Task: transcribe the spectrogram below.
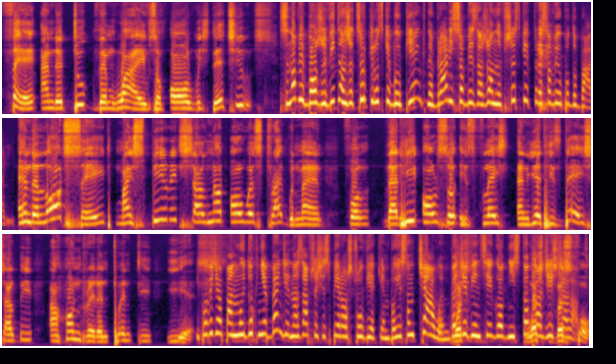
fair, and they took them wives of all which they choose. synowie Boży, widząc, że córki ludzkie były piękne, brali sobie za żony wszystkie, które sobie upodobali. And the Lord said, My spirit shall not always strive with man, for that he also is flesh, and yet his days shall be a hundred and twenty years. I powiedział Pan, mój duch nie będzie na zawsze się spierał z człowiekiem, bo jest on ciałem. Będzie Watch- więc jego dni Watch 120 verse lat. 4.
